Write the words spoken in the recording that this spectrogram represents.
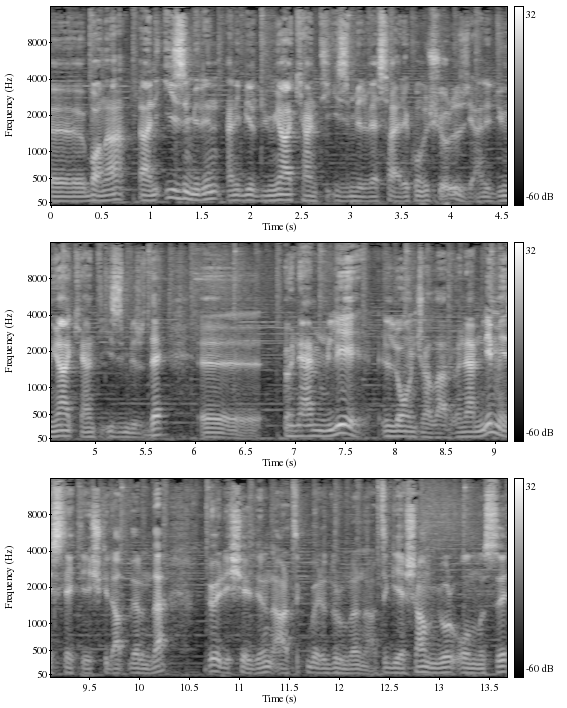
e, bana. Yani İzmir'in hani bir dünya kenti İzmir vesaire konuşuyoruz yani dünya kenti İzmir'de e, önemli loncalar, önemli meslek teşkilatlarında böyle şeylerin artık böyle durumların artık yaşanmıyor olması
